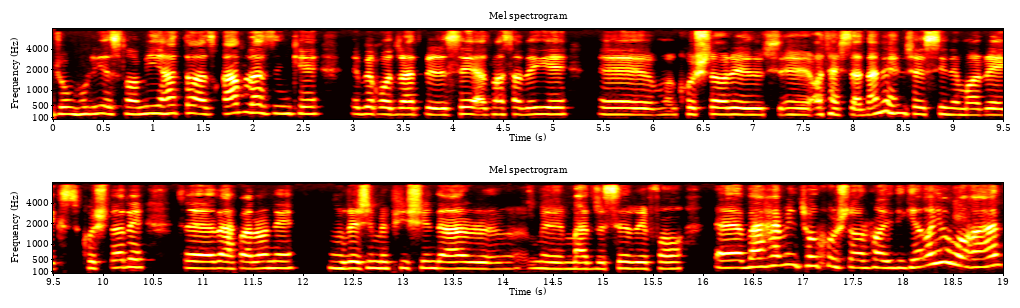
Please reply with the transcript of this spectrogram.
جمهوری اسلامی حتی از قبل از اینکه به قدرت برسه از مسئله کشتار آتش زدن سینما رکس کشتار رهبران رژیم پیشین در مدرسه رفاه و همینطور کشتارهای دیگه آیا واقعا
